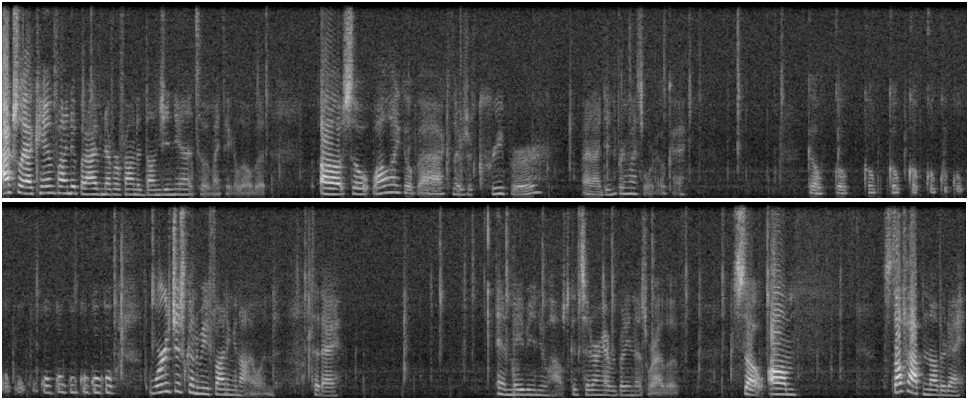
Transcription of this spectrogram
actually, I can find it, but I've never found a dungeon yet, so it might take a little bit. Uh, so while I go back, there's a creeper. And I didn't bring my sword. Okay. Go, go, go, go, go, go, go, go, go, go, go, go, go, go, go, go. We're just gonna be finding an island today. And maybe a new house, considering everybody knows where I live. So, um, stuff happened the other day.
